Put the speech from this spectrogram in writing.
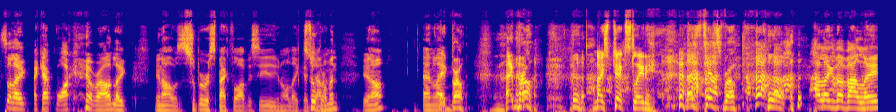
So like I kept walking around like you know I was super respectful obviously you know like a Super. gentleman you know and like bro. Hey, bro. Nice tits, lady. nice tits, bro. I like the valet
